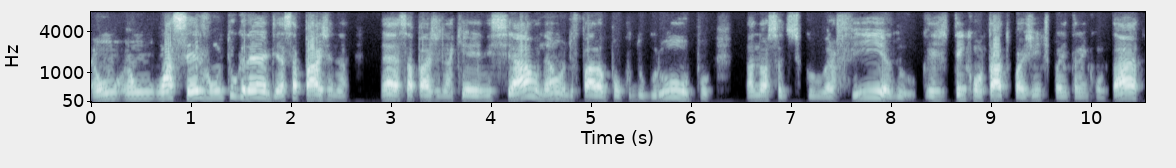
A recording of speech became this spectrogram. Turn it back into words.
é um, é um, acervo muito grande. Essa página, né, essa página aqui é inicial, né, onde fala um pouco do grupo, a nossa discografia, do, ele tem contato com a gente para entrar em contato,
